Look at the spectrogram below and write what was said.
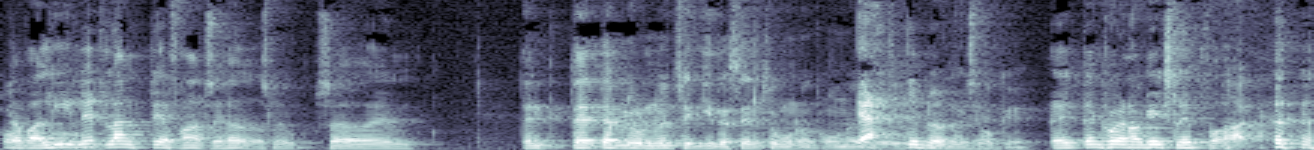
Der var lige lidt langt derfra til Haderslev. Så øh, Den, der, der blev du nødt til at give dig selv 200 kroner. ja, det blev jeg nødt til. Okay. Den kunne jeg nok ikke slippe for. Nej.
